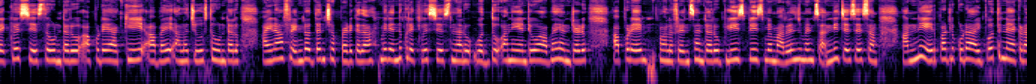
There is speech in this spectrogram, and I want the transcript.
రిక్వెస్ట్ చేస్తూ ఉంటారు. అప్పుడే అక్కి అబ్బాయి అలా చూస్తూ ఉంటారు. అయినా ఫ్రెండ్ వద్దని చెప్పాడు కదా మీరు ఎందుకు రిక్వెస్ట్ చేస్తున్నారు? వద్దు అని అంటూ అబ్బాయి అంటాడు. అప్పుడే వాళ్ళ ఫ్రెండ్స్ అంటారు ప్లీజ్ ప్లీజ్ మేము అరేంజ్మెంట్స్ అన్నీ చేసేసాం అన్ని ఏర్పాట్లు కూడా అయిపోతున్నాయి అక్కడ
